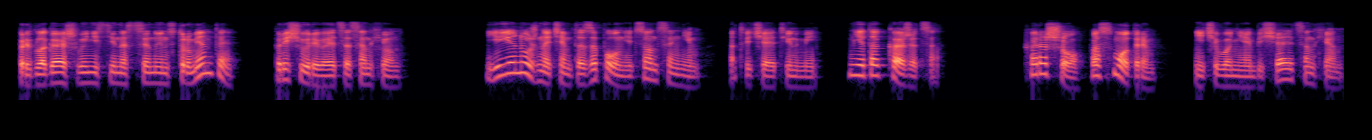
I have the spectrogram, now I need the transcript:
«Предлагаешь вынести на сцену инструменты?» – прищуривается Санхён. «Ее нужно чем-то заполнить, солнце ним», – отвечает Юнми. «Мне так кажется». «Хорошо, посмотрим», – ничего не обещает Санхён.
